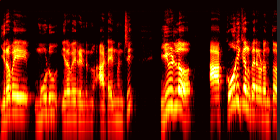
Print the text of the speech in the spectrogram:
ఇరవై మూడు ఇరవై రెండు ఆ టైం నుంచి ఈవిడలో ఆ కోరికలు పెరగడంతో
